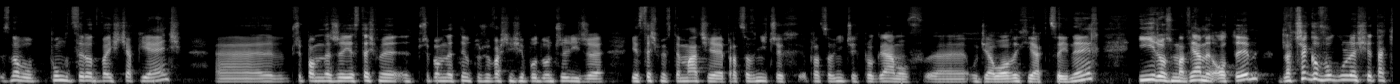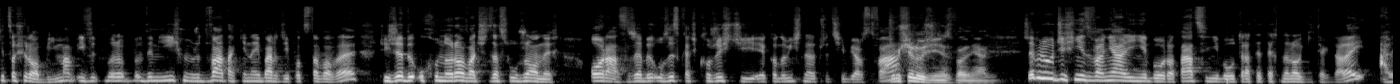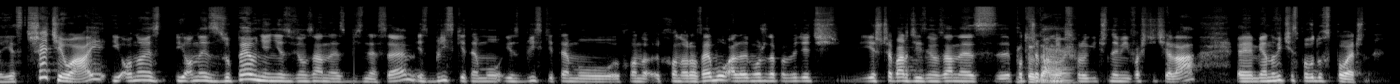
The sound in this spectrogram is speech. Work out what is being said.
znowu punkt 025. E, przypomnę, że jesteśmy, przypomnę tym, którzy właśnie się podłączyli, że jesteśmy w temacie pracowniczych, pracowniczych programów e, udziałowych i akcyjnych i rozmawiamy o tym, dlaczego w ogóle się takie coś robi. Mam, I wymieniliśmy już dwa takie najbardziej podstawowe, czyli żeby uhonorować zasłużonych oraz żeby uzyskać korzyści ekonomiczne dla przedsiębiorstwa. Żeby się ludzie nie zwalniali. Żeby ludzie się nie zwalniali, nie było rotacji, nie było utraty technologii i tak dalej, ale jest trzecie why i ono jest, i ono jest zupełnie niezwiązane z biznesem, jest bliskie temu, jest bliskie temu honorowemu, ale można powiedzieć jeszcze bardziej związane z no potrzebami psychologicznymi właściciela, e, mianowicie z powodów społecznych.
